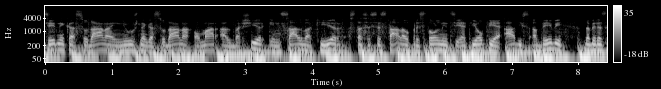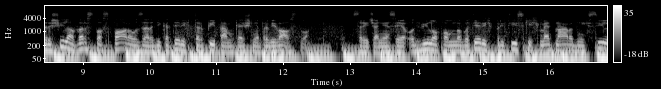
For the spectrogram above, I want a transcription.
Predsednika Sudana in Južnega Sudana Omar al-Bashir in Salva Kiir sta se sestala v prestolnici Etiopije Addis Abebi, da bi razrešila vrsto sporov, zaradi katerih trpi tamkajšnje prebivalstvo. Srečanje se je odvilo po mnogoterih pritiskih mednarodnih sil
